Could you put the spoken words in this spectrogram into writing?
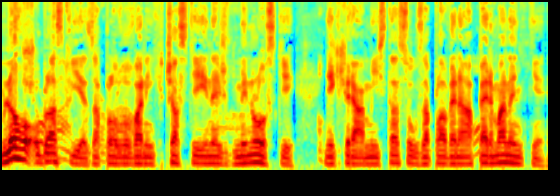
Mnoho oblastí je zaplavovaných častěji než v minulosti. Některá místa jsou zaplavená permanentně.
